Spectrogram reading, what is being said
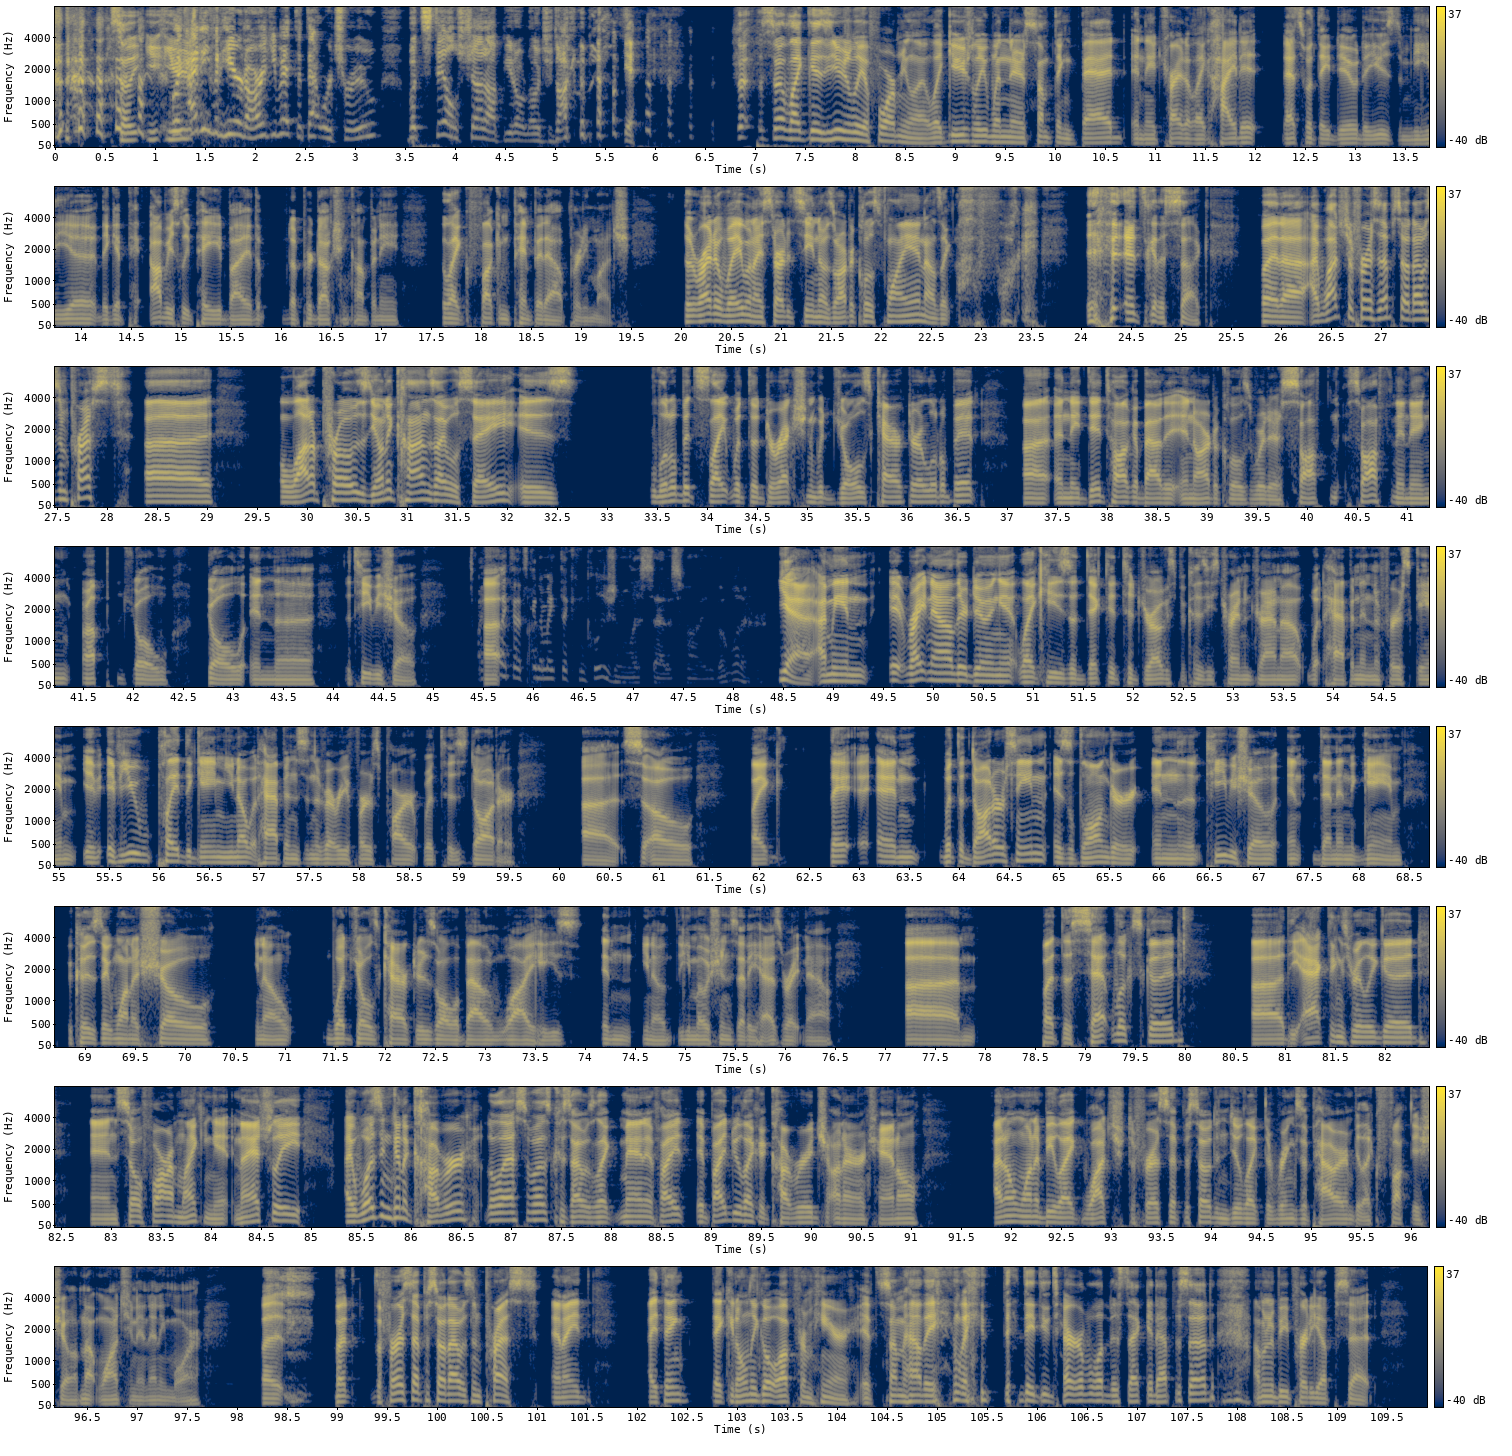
So you- like I didn't even hear an argument that that were true, but still shut up. You don't know what you're talking about. Yeah. So, so like there's usually a formula. Like usually when there's something bad and they try to like hide it, that's what they do. They use the media. They get pa- obviously paid by the the production company to like fucking pimp it out pretty much. So right away when I started seeing those articles fly in, I was like, oh fuck, it's gonna suck. But uh, I watched the first episode. I was impressed. Uh, a lot of pros. The only cons I will say is a little bit slight with the direction with Joel's character a little bit. Uh, and they did talk about it in articles where they're soft softening up Joel Joel in the the TV show. I feel Uh, like that's gonna make the conclusion less satisfying, but whatever. Yeah, I mean, it right now they're doing it like he's addicted to drugs because he's trying to drown out what happened in the first game. If if you played the game, you know what happens in the very first part with his daughter. Uh so like they and with the daughter scene is longer in the TV show in, than in the game because they want to show, you know, what Joel's character is all about and why he's in, you know, the emotions that he has right now. Um but the set looks good. Uh, the acting's really good, and so far I'm liking it. And I actually, I wasn't gonna cover The Last of Us because I was like, man, if I if I do like a coverage on our channel, I don't want to be like watch the first episode and do like the Rings of Power and be like, fuck this show, I'm not watching it anymore. But but the first episode, I was impressed, and I I think they can only go up from here. If somehow they like they do terrible in the second episode, I'm gonna be pretty upset.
